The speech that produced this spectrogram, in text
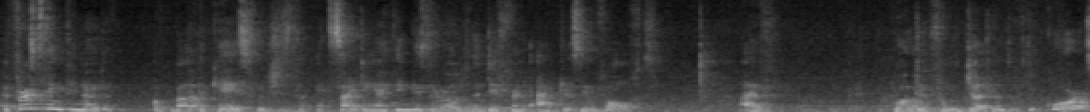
The first thing to note about the case, which is exciting, I think, is the role of the different actors involved. I've quoted from the judgment of the court,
